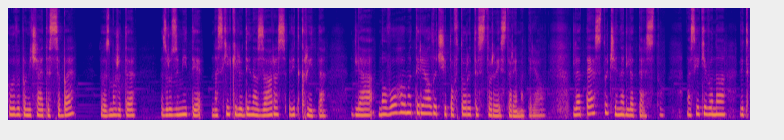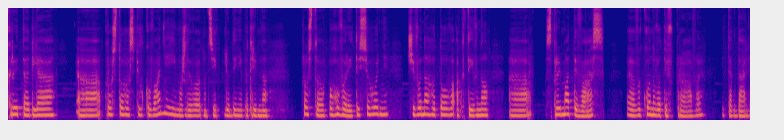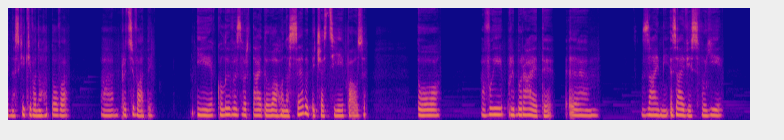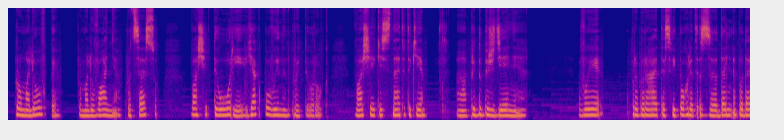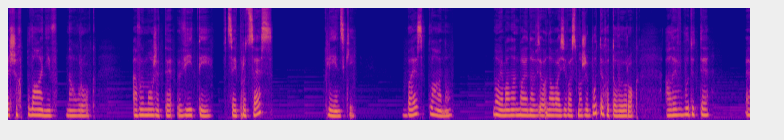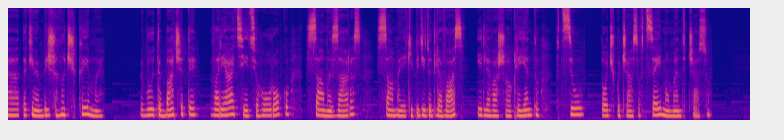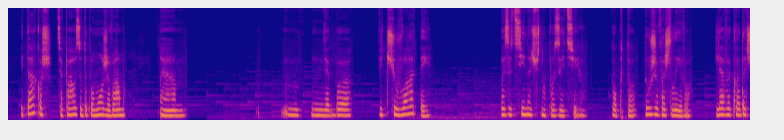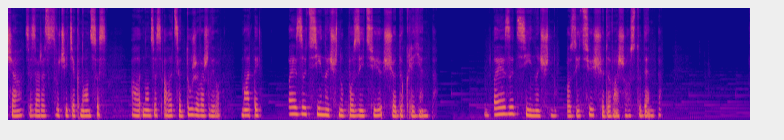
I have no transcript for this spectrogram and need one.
Коли ви помічаєте себе, то ви зможете зрозуміти, наскільки людина зараз відкрита для нового матеріалу чи повторити старий, старий матеріал, для тесту чи не для тесту, наскільки вона відкрита для простого спілкування, їй, можливо, ну, цій людині потрібно просто поговорити сьогодні, чи вона готова активно сприймати вас, е, виконувати вправи і так далі, наскільки вона готова працювати. І коли ви звертаєте увагу на себе під час цієї паузи, то ви прибираєте е, займі, зайві свої промальовки, промалювання процесу, ваші теорії, як повинен пройти урок, ваші якісь, знаєте, такі предубіждення, ви прибираєте свій погляд з подальших планів на урок, а ви можете війти в цей процес клієнтський без плану. Ну, я маю на увазі, у вас може бути готовий урок, але ви будете е, такими більш гнучкими. Ви будете бачити варіації цього уроку саме зараз, саме які підійдуть для вас і для вашого клієнту в цю точку часу, в цей момент часу. І також ця пауза допоможе вам ем, якби відчувати безоціночну позицію. Тобто дуже важливо для викладача, це зараз звучить як нонсенс, але, нонсенс, але це дуже важливо мати безоціночну позицію щодо клієнта. Безоціночну позицію щодо вашого студента.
